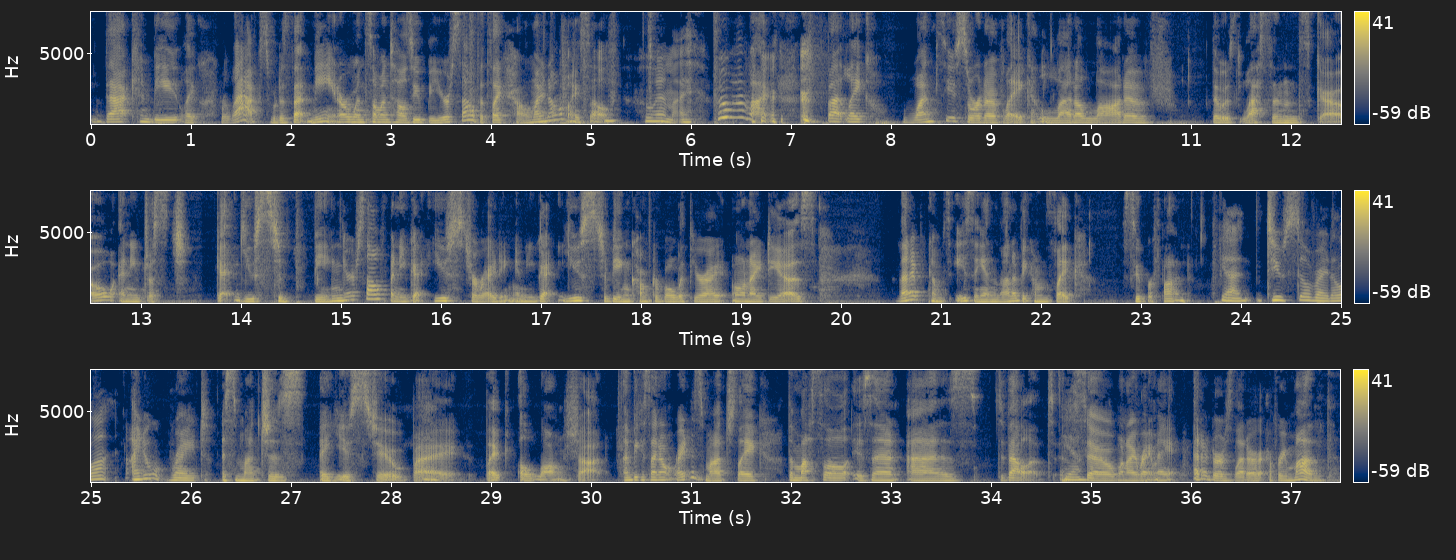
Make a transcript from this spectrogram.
that can be like relax what does that mean? Or when someone tells you be yourself it's like how am i not myself? Who am i? Who am i? But like once you sort of like let a lot of those lessons go and you just get used to being yourself and you get used to writing and you get used to being comfortable with your own ideas then it becomes easy and then it becomes like super fun. Yeah. Do you still write a lot? I don't write as much as i used to by like a long shot. And because I don't write as much, like the muscle isn't as developed. And yeah. so when I write my editor's letter every month,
